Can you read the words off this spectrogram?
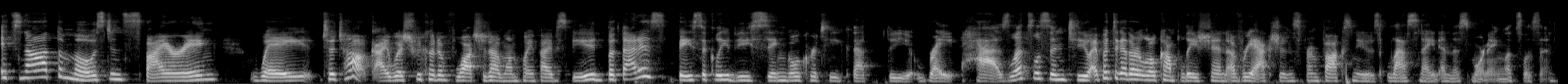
it's not the most inspiring way to talk. I wish we could have watched it on 1.5 speed, but that is basically the single critique that the right has. Let's listen to, I put together a little compilation of reactions from Fox News last night and this morning. Let's listen.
